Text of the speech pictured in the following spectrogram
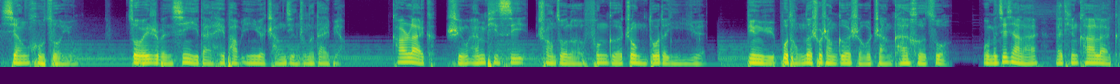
相互作用。作为日本新一代 hip hop 音乐场景中的代表 c a r l e k 使用 MPC 创作了风格众多的音乐，并与不同的说唱歌手展开合作。我们接下来来听 c a r l e k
